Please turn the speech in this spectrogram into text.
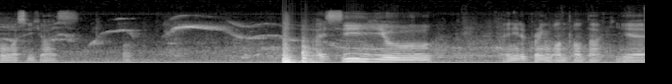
Oh, I see you guys. I see you. I need to bring one pump back. Yeah.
